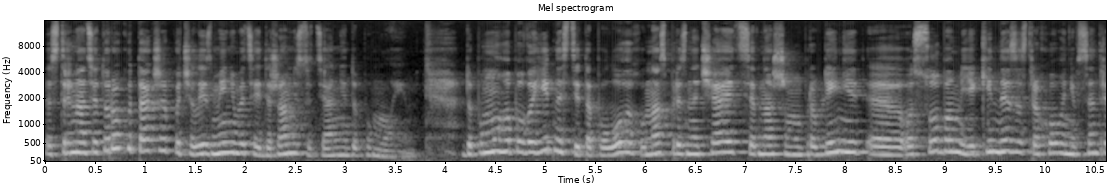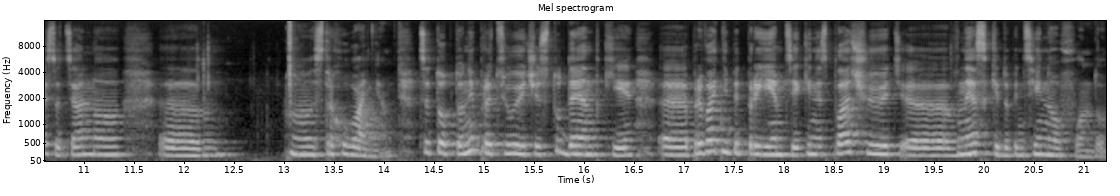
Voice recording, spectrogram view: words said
з 2013 року також почали змінюватися і державні соціальні допомоги. Допомога по вагітності та пологах у нас призначається в нашому управлінні е, особам, які не застраховані в центрі соціального. е, е, Страхування це тобто не працюючі студентки, приватні підприємці, які не сплачують внески до пенсійного фонду.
